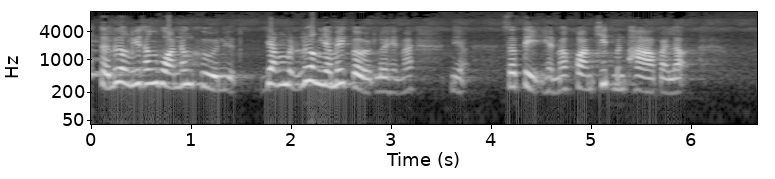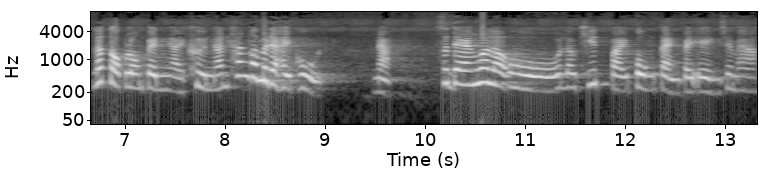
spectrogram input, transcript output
ดแต่เรื่องนี้ทั้งวันทั้งคืนเนี่ยยังเรื่องยังไม่เกิดเลยเห็นไหมเนี่ยสติเห็นไหมความคิดมันพาไปแล้วแล้วตกลงเป็นไงคืนนั้น ท่านก็ไม่ได้ให้พูดนะแสดงว่าเราโอ้เราคิดไปปรุงแต่งไปเองใช่ไหมคะ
